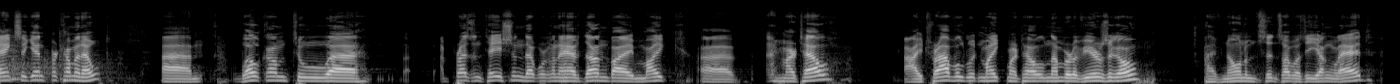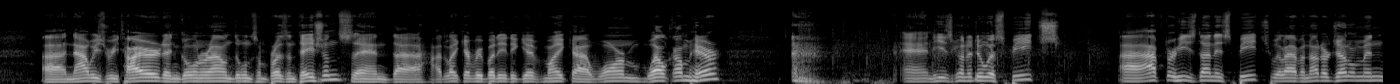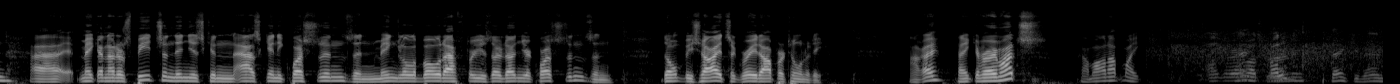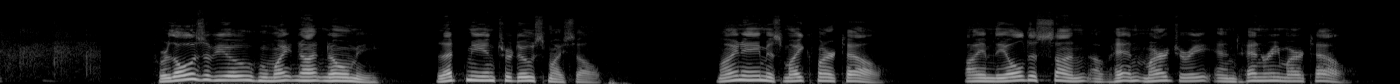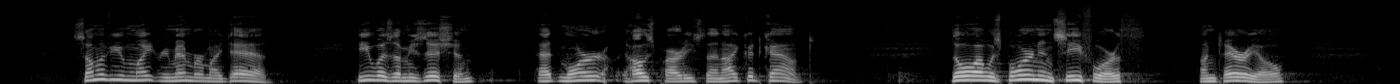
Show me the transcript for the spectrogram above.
thanks again for coming out. Um, welcome to uh, a presentation that we're going to have done by Mike uh, Martell. I traveled with Mike Martell a number of years ago. I've known him since I was a young lad. Uh, now he's retired and going around doing some presentations, and uh, I'd like everybody to give Mike a warm welcome here. and he's going to do a speech. Uh, after he's done his speech, we'll have another gentleman uh, make another speech, and then you can ask any questions and mingle about after you start done your questions. And don't be shy; it's a great opportunity. Okay, thank you very much. Come on up, Mike. Thank you very much, buddy. Thank you, Ben. For those of you who might not know me, let me introduce myself. My name is Mike Martell. I am the oldest son of Hen Marjorie and Henry Martell. Some of you might remember my dad. He was a musician at more house parties than I could count. Though I was born in Seaforth, Ontario,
